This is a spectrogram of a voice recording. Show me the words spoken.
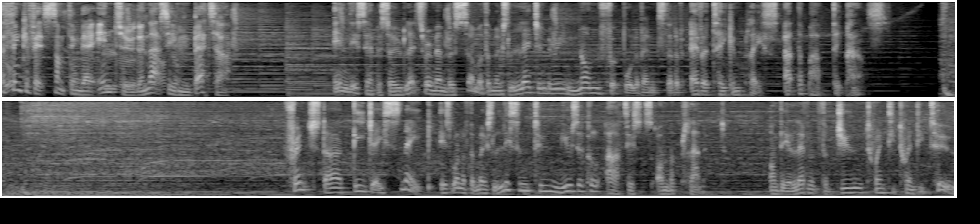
I think if it's something they're into, then that's even better. In this episode, let's remember some of the most legendary non football events that have ever taken place at the Parc des Princes. French star DJ Snake is one of the most listened to musical artists on the planet. On the 11th of June 2022,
